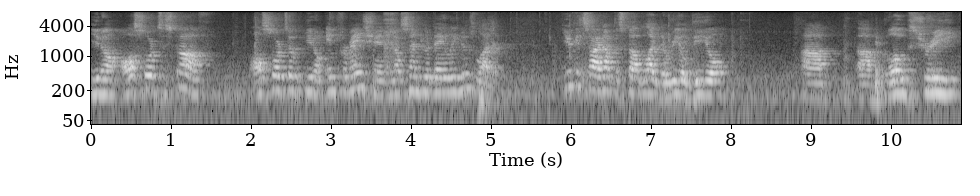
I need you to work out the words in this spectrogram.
you know, all sorts of stuff, all sorts of, you know, information, and they'll send you a daily newsletter. You can sign up to stuff like The Real Deal, uh, uh, Globe Street.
